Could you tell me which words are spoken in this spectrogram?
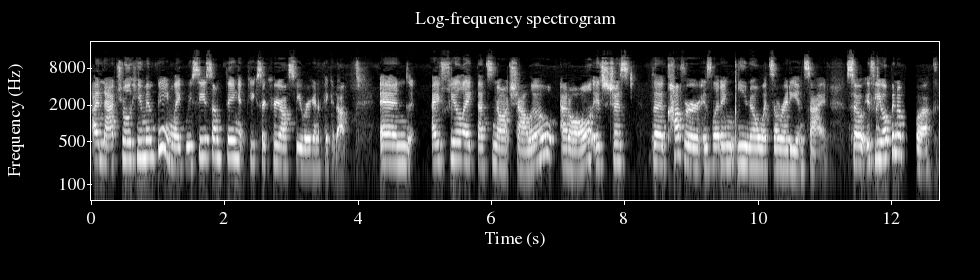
a, natural human thing like we see something it piques our curiosity we're going to pick it up and i feel like that's not shallow at all it's just the cover is letting you know what's already inside. So if you open a book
